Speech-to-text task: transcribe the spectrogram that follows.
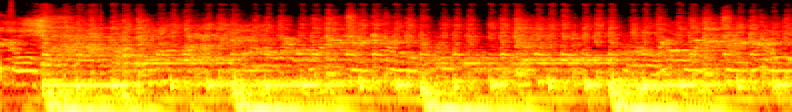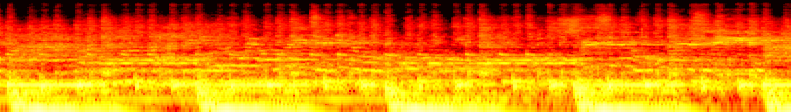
It's over.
